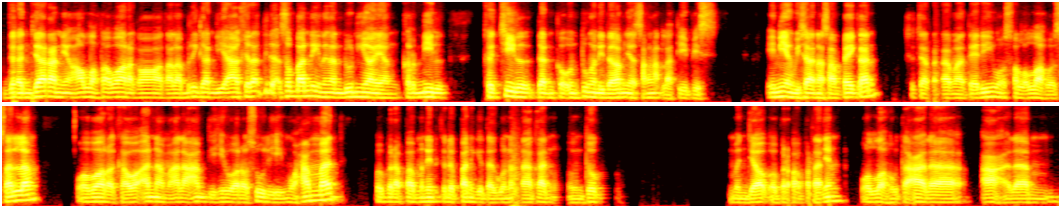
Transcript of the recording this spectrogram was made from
ganjaran yang Allah taala berikan di akhirat tidak sebanding dengan dunia yang kerdil, kecil dan keuntungan di dalamnya sangatlah tipis. Ini yang bisa Anda sampaikan secara materi. Wassalamualaikum wa baraka wa anam Muhammad. Beberapa menit ke depan kita gunakan untuk menjawab beberapa pertanyaan. Wallahu taala a'lam.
